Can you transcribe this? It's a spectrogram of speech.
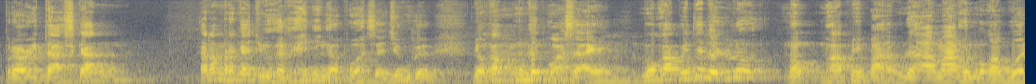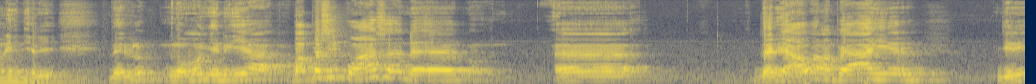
prioritaskan. Karena mereka juga kayaknya nggak puasa juga. Nyokap mungkin puasa ya. Bokap itu dari dulu ma- maaf nih pak udah almarhum bokap gua nih. Jadi dari dulu ngomong gini iya bapak sih puasa da- eh, dari awal sampai akhir. Jadi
